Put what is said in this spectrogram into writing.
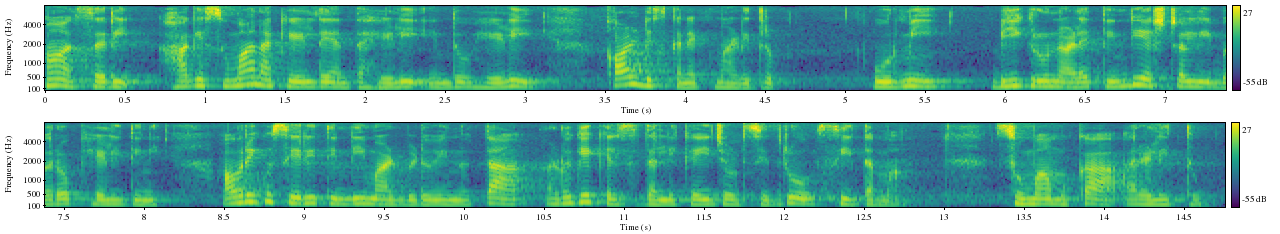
ಹಾಂ, ಸರಿ. ಹಾಗೆ ಸುಮಾನ ಕೇಳಿದೆ ಅಂತ ಹೇಳಿ ಎಂದು ಹೇಳಿ ಕಾಲ್ ಡಿಸ್ಕನೆಕ್ಟ್ ಮಾಡಿದರು. ಊರ್ಮಿ ಬೀಗರು ನಾಳೆ ತಿಂಡಿ ಅಷ್ಟರಲ್ಲಿ ಬರೋಕ್ಕೆ ಹೇಳಿದ್ದೀನಿ. ಅವರಿಗೂ ಸೇರಿ ತಿಂಡಿ ಮಾಡಿಬಿಡು ಎನ್ನುತ್ತಾ ಅಡುಗೆ ಕೆಲಸದಲ್ಲಿ ಕೈ ಜೋಡಿಸಿದ್ರು ಸೀತಮ್ಮ. ಸುಮಾ ಮುಖ ಅರಳಿತ್ತು.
